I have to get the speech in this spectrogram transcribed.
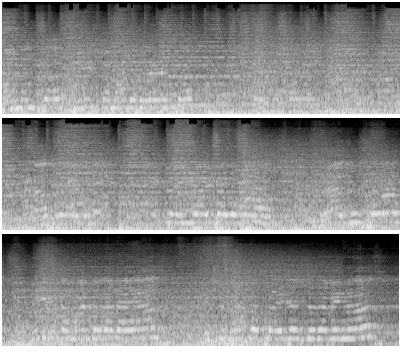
Hanumant sir unit commando Revan sir Raju sir please commando the dial distribute the prizes to the winners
